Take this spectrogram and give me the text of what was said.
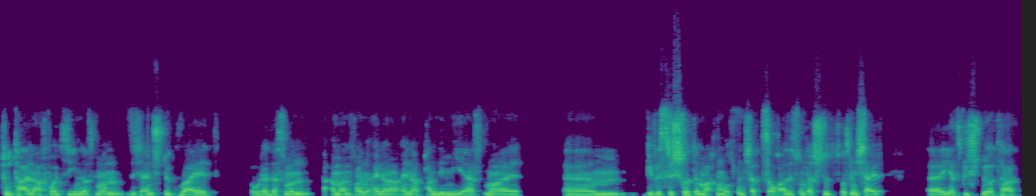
total nachvollziehen, dass man sich ein Stück weit oder dass man am Anfang einer, einer Pandemie erstmal ähm, gewisse Schritte machen muss. Und ich habe das auch alles unterstützt. Was mich halt äh, jetzt gestört hat,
